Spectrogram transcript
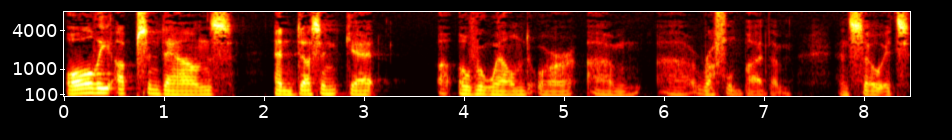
all the ups and downs and doesn't get uh, overwhelmed or um, uh, ruffled by them. And so it's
